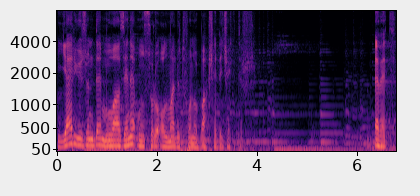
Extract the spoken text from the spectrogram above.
yeryüzünde muvazene unsuru olma lütfunu bahşedecektir. Evet,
